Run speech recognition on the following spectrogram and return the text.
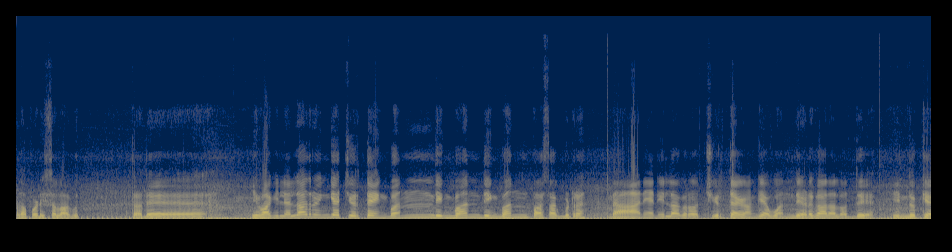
ಒಳಪಡಿಸಲಾಗುತ್ತದೆ. ಇವಾಗ ಇಲ್ಲೆಲ್ಲಾದರೂ ಹಿಂಗೆ ಚಿರತೆ ಹಿಂಗೆ ಬಂದು ಹಿಂಗೆ ಬಂದು ಹಿಂಗೆ ಬಂದು ಪಾಸ್ ಆಗಿಬಿಟ್ರೆ. ನಾನೇನಿಲ್ಲ ಗುರು ಚಿರತೆಗೆ ಹಂಗೆ ಒಂದು ಎಡಗಾಲಲ್ಲಿ ಒದ್ದು, ಹಿಂದಕ್ಕೆ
